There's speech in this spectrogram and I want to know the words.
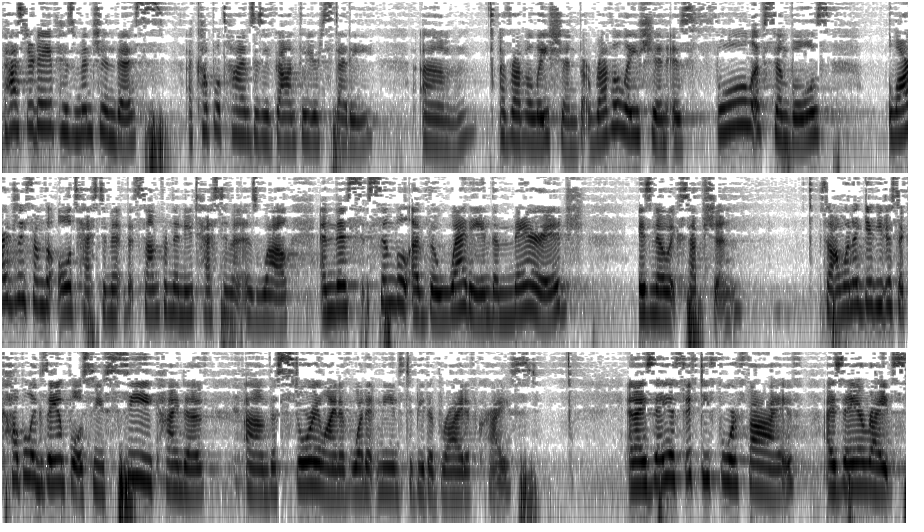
Pastor Dave has mentioned this a couple times as you've gone through your study um, of Revelation, but Revelation is full of symbols largely from the Old Testament, but some from the New Testament as well. And this symbol of the wedding, the marriage, is no exception. So I want to give you just a couple examples so you see kind of um, the storyline of what it means to be the bride of Christ. In Isaiah 54, 5, Isaiah writes,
